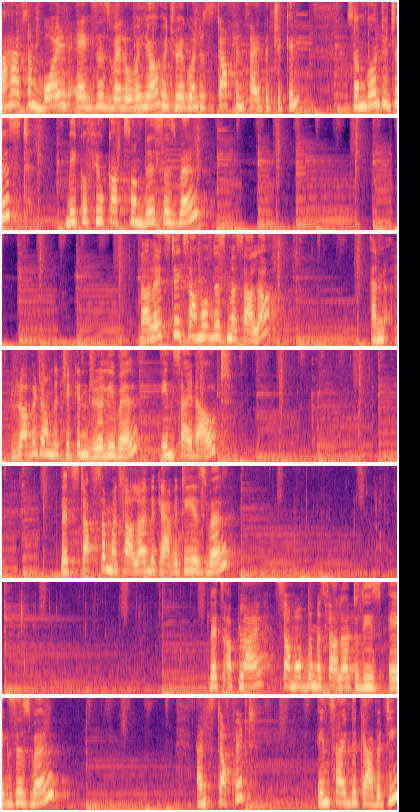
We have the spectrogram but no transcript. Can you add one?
I have some boiled eggs as well over here which we are going to stuff inside the chicken. So I'm going to just make a few cuts on this as well. Now let's take some of this masala and rub it on the chicken really well inside out. Let's stuff some masala in the cavity as well. Let's apply some of the masala to these eggs as well and stuff it inside the cavity.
